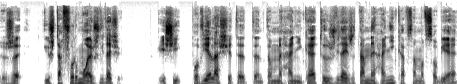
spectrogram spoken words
że już ta formuła, już widać, jeśli powiela się tę te, te, mechanikę, to już widać, że ta mechanika sama w sobie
